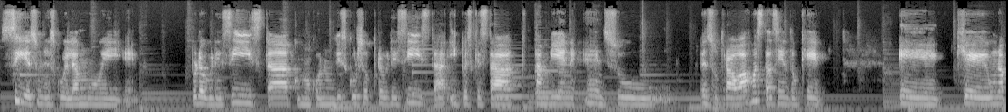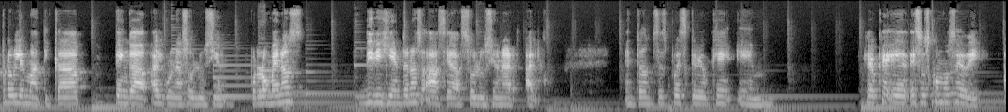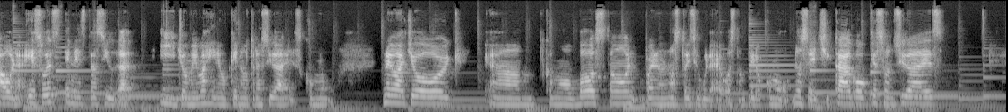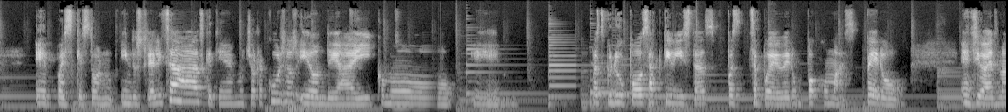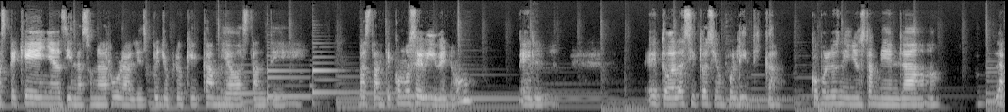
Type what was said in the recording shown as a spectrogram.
sí es una escuela muy eh, progresista, como con un discurso progresista y pues que está también en su, en su trabajo, está haciendo que, eh, que una problemática tenga alguna solución, por lo menos dirigiéndonos hacia solucionar algo. Entonces, pues creo que em, creo que e, eso es como se ve. Ahora, eso es en esta ciudad y yo me imagino que en otras ciudades como Nueva York, como Boston, bueno, no estoy segura de Boston, pero como, no sé, Chicago, que son ciudades eh, pues que son industrializadas, que tienen muchos recursos y donde hay como eh, pues grupos activistas, pues se puede ver un poco más, pero en ciudades más pequeñas y en las zonas rurales, pues yo creo que cambia bastante, bastante cómo se vive, ¿no? El, eh, toda la situación política, cómo los niños también la,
